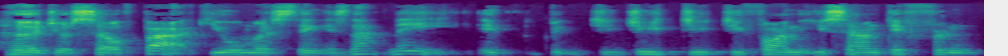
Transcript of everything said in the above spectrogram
heard yourself back, you almost think, "Is that me?" It, do, do, do, do you find that you sound different?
